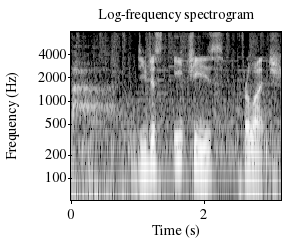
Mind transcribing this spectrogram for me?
Do you just eat cheese for lunch?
